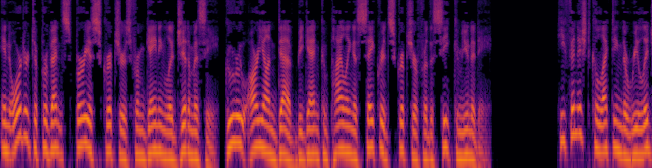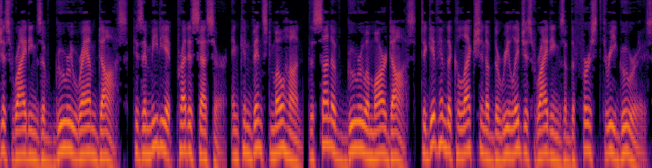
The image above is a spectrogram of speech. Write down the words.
In order to prevent spurious scriptures from gaining legitimacy, Guru Arjan Dev began compiling a sacred scripture for the Sikh community. He finished collecting the religious writings of Guru Ram Das, his immediate predecessor, and convinced Mohan, the son of Guru Amar Das, to give him the collection of the religious writings of the first three gurus.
